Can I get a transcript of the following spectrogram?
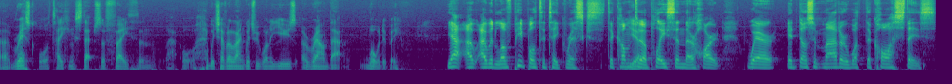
uh, risk or taking steps of faith and whichever language we want to use around that, what would it be? Yeah, I, I would love people to take risks, to come yeah. to a place in their heart where it doesn't matter what the cost is.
